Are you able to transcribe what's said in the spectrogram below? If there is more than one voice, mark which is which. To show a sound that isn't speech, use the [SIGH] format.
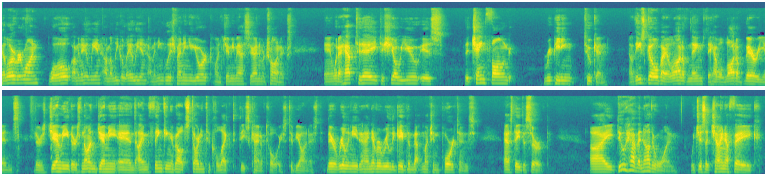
Speaker 1: Hello everyone. Whoa, I'm an alien. I'm a legal alien. I'm an Englishman in New York on Gemmy Master Animatronics. And what I have today to show you is the Chain Fong repeating toucan. Now these go by a lot of names. They have a lot of variants. There's Gemmy, there's non-Gemmy, and I'm thinking about starting to collect these kind of toys, to be honest. They're really neat and I never really gave them that much importance as they deserved. I do have another one, which is a China fake,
